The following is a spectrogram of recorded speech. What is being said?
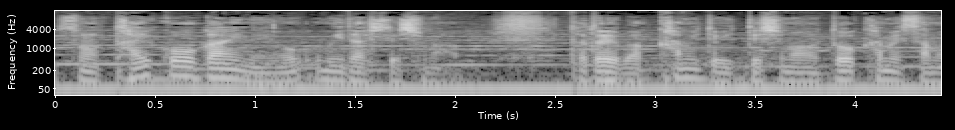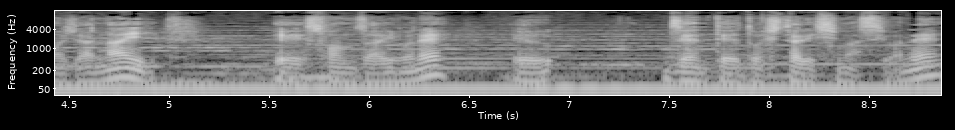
その対抗概念を生み出してしまう。例えば神と言ってしまうと神様じゃない、えー、存在をね、えー、前提としたりしますよね。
